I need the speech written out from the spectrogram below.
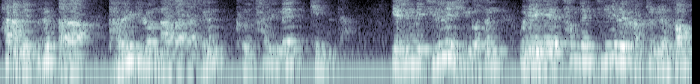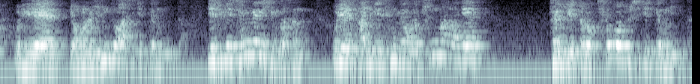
하나님의 뜻을 따라 바른 길로 나아가게 하시는 그 삶의 길입니다. 예수님이 진리이신 것은 우리에게 참된 진리를 가르쳐 주셔서 우리의 영혼을 인도하시기 때문입니다. 예수님이 생명이신 것은 우리의 삶이 생명으로 충만하게 될 수 있도록 채워주시기 때문입니다.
